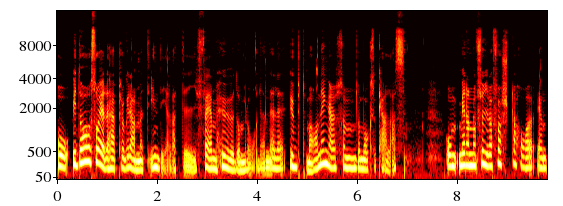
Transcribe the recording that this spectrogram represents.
Och idag så är det här programmet indelat i fem huvudområden, eller utmaningar som de också kallas. Och medan de fyra första har en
